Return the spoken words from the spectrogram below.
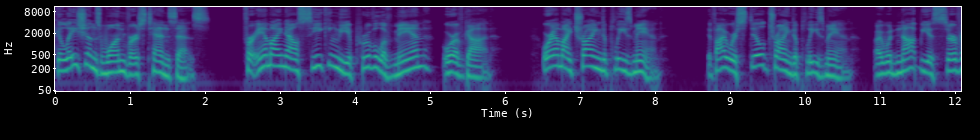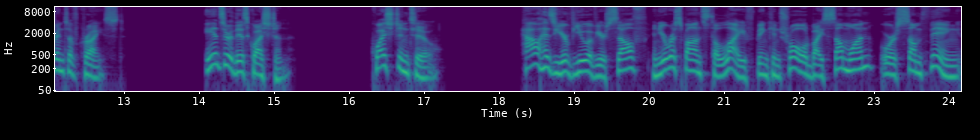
Galatians 1 verse 10 says, For am I now seeking the approval of man or of God? Or am I trying to please man? If I were still trying to please man, I would not be a servant of Christ. Answer this question. Question 2. How has your view of yourself and your response to life been controlled by someone or something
